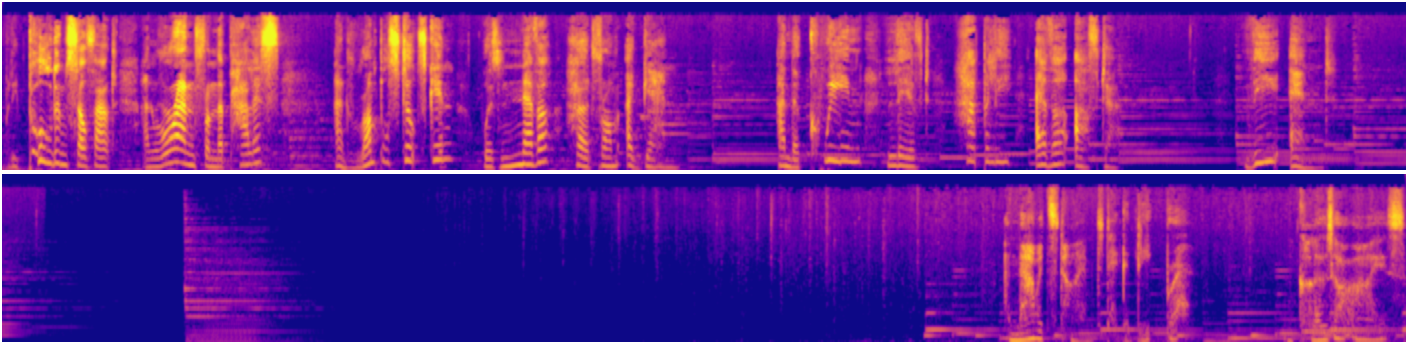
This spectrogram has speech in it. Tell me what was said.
But he pulled himself out and ran from the palace, and Rumpelstiltskin was never heard from again. And the queen lived happily ever after. The end. And now it's time to take a deep breath and close our eyes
